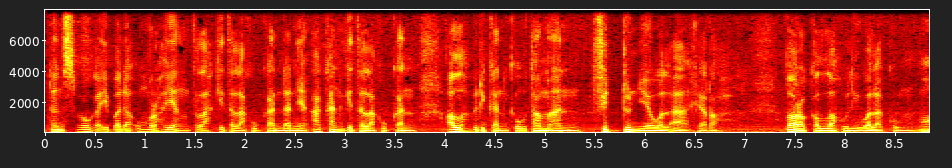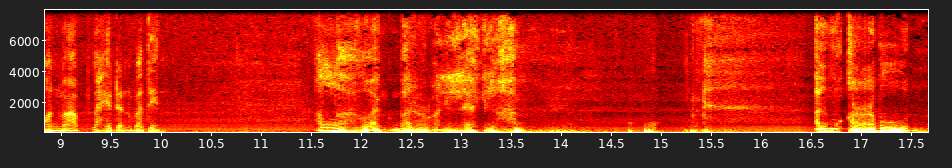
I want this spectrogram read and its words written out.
dan semoga ibadah umrah yang telah kita lakukan dan yang akan kita lakukan Allah berikan keutamaan fid dunya wal akhirah. Barakallahu li walakum. Mohon maaf lahir dan batin. Allahu akbar walillahil hamd. Al-muqarrabun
